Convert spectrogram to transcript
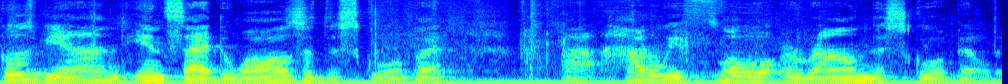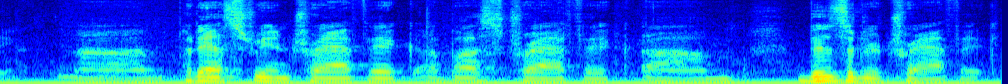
goes beyond inside the walls of the school, but uh, how do we flow around the school building? Um, Pedestrian traffic, uh, bus traffic, um, visitor traffic.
